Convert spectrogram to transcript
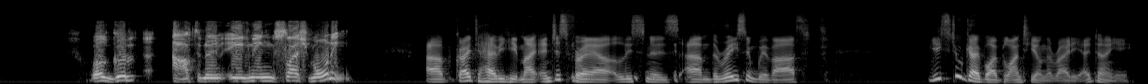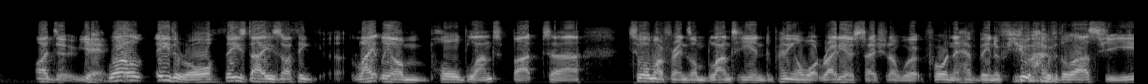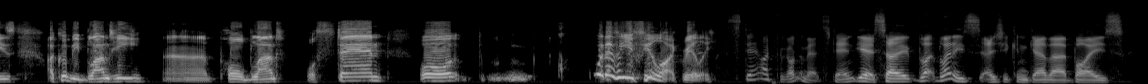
Well, good afternoon, evening, slash morning. Uh, great to have you here, mate. And just for our listeners, um, the reason we've asked, you still go by Blunty on the radio, don't you? I do, yeah. Yeah, well, either or. These days, I think uh, lately I'm Paul Blunt, but uh, to all my friends, I'm Blunty, and depending on what radio station I work for, and there have been a few over the last few years, I could be Blunty, uh, Paul Blunt, or Stan, or whatever you feel like, really. Stan, I'd forgotten about Stan. Yeah, so Bl- Blunty's, as you can gather by his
